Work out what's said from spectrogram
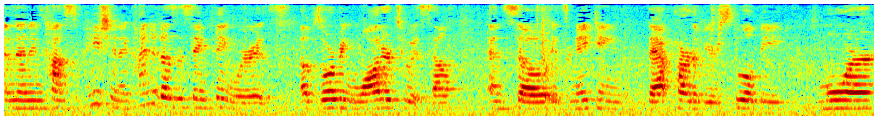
And then in constipation, it kind of does the same thing, where it's absorbing water to itself, and so it's making that part of your stool be more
